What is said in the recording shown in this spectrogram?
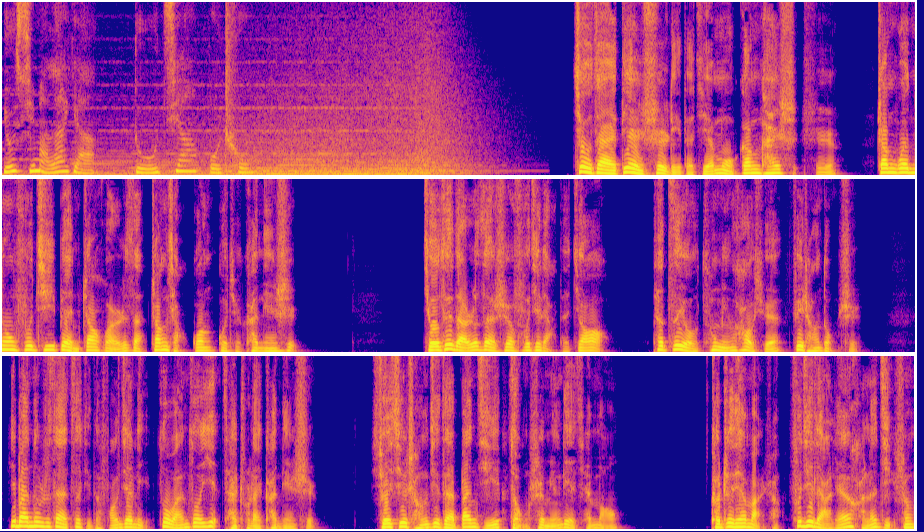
由喜马拉雅独家播出。就在电视里的节目刚开始时，张关东夫妻便招呼儿子张晓光过去看电视。九岁的儿子是夫妻俩的骄傲，他自幼聪明好学，非常懂事，一般都是在自己的房间里做完作业才出来看电视，学习成绩在班级总是名列前茅。可这天晚上，夫妻俩连喊了几声，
